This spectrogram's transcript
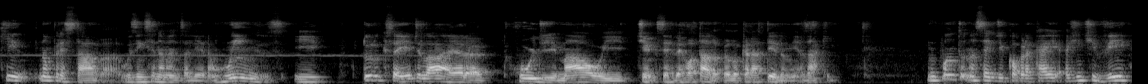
que não prestava. Os ensinamentos ali eram ruins e tudo que saía de lá era rude, mal e tinha que ser derrotado pelo karatê do Miyazaki. Enquanto na série de Cobra Kai a gente vê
